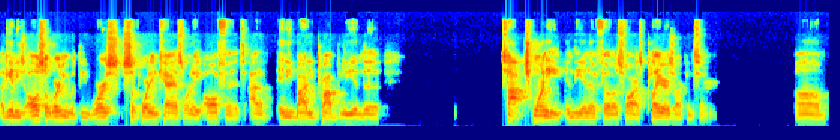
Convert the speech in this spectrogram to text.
again, he's also working with the worst supporting cast on a offense out of anybody probably in the top 20 in the NFL as far as players are concerned. Um,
